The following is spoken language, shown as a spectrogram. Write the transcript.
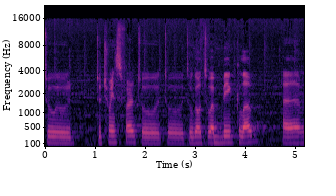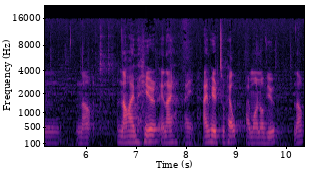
to to transfer to to to go to a big club. Um, now now I'm here and I, I I'm here to help. I'm one of you now.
